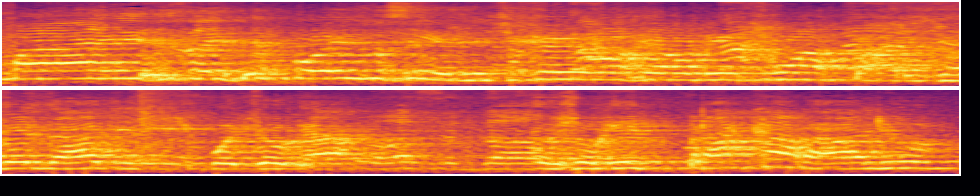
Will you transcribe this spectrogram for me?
Mas aí depois, assim, a gente ganhou realmente um Atari de verdade, a gente pôde jogar. Eu joguei pra caralho.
